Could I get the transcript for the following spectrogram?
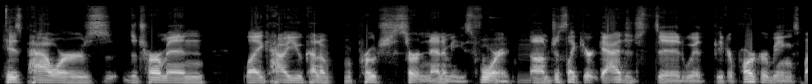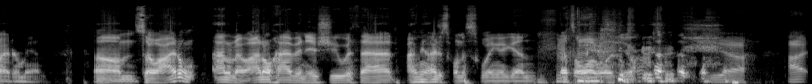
his powers determine like how you kind of approach certain enemies for it, Mhm. um, just like your gadgets did with Peter Parker being Spider-Man. Um, so I don't, I don't know. I don't have an issue with that. I mean, I just want to swing again. That's all I want to do. yeah. I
